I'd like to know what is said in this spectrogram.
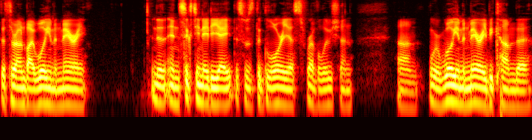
the throne by William and Mary in, the, in 1688. This was the Glorious Revolution, um, where William and Mary become the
